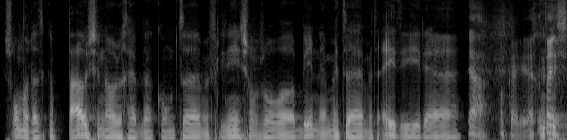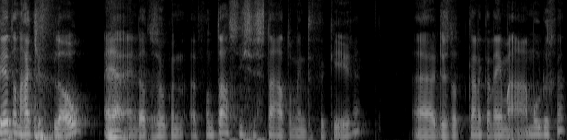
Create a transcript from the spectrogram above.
Zonder dat ik een pauze nodig heb. Dan komt eh, mijn vriendin soms wel binnen met, met eten hier. Ja, oké. eh, Gefeliciteerd, dan had je flow. Ja. en dat is ook een, fantastische staat om in te verkeren. Dus dat kan ik alleen maar aanmoedigen.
